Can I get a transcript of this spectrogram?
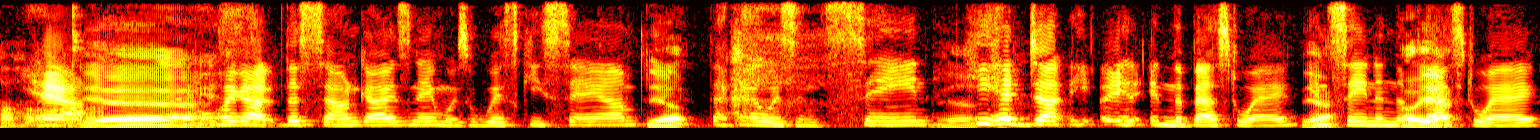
Oh. Yeah. Yeah. Oh my God! The sound guy's name was Whiskey Sam. Yep. That guy was insane. Yeah. He had done in, in the best way. Yeah. Insane in the Oh, yeah. best way.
